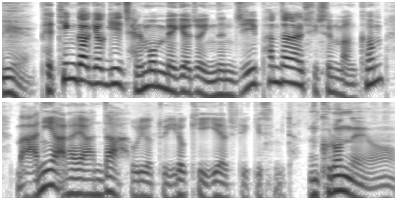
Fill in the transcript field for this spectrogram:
예. 베팅 가격이 잘못 매겨져 있는지 판단할 수 있을 만큼 많이 알아야 한다. 우리가 또 이렇게 이해할 수도 있겠습니다. 음, 그렇네요.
